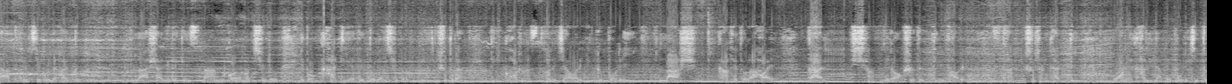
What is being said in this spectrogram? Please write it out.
রাত হয়েছে বলে হয়তো। আগে থেকে স্নান করানো ছিল এবং খাটিয়াতে তোলা ছিল। সুতরাং তিনি ঘটনাস্থলে যাওয়ার একটু পরেই লাশ কাঁধে তোলা হয়। তার সামনের অংশতে তিনি ধরেন। স্থানীয় শ্মশান ঘাটটি মরাখালী নামে পরিচিত।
